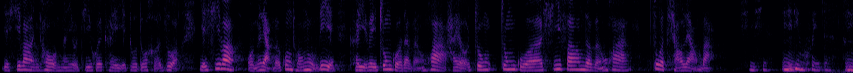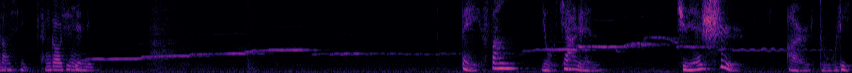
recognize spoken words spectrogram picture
也希望以后我们有机会可以多多合作，也希望我们两个共同努力，可以为中国的文化还有中中国西方的文化做桥梁吧。谢谢，一定会的，很高兴，很高兴，谢谢你。北方有佳人，绝世而独立，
